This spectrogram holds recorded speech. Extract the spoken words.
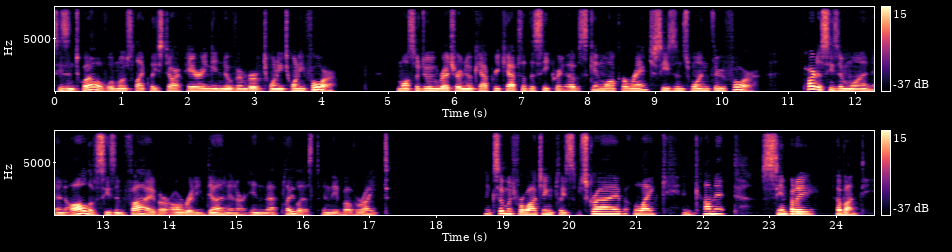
Season 12 will most likely start airing in November of 2024. I'm also doing retro no cap recaps of The Secret of Skinwalker Ranch seasons 1 through 4. Part of season 1 and all of season 5 are already done and are in that playlist in the above right. Thanks so much for watching. Please subscribe, like, and comment. Sempre avanti.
